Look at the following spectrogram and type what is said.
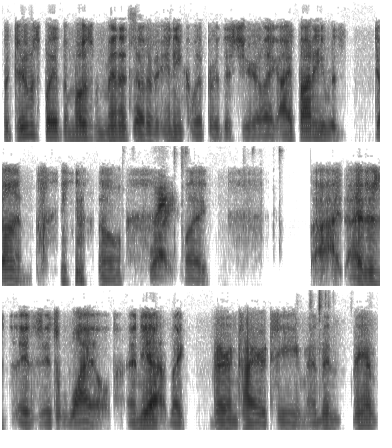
Batum's played the most minutes out of any Clipper this year. Like I thought he was done. you know, Right. like I I just it's it's wild. And yeah, like their entire team, and then they have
